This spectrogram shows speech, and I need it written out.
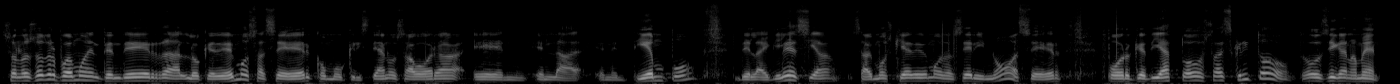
So nosotros podemos entender ah, lo que debemos hacer como cristianos ahora en, en, la, en el tiempo de la iglesia. Sabemos qué debemos hacer y no hacer porque ya todo está escrito. Todos digan amén.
